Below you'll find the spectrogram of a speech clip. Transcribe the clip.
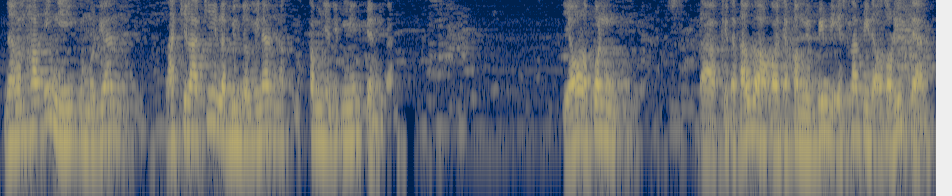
dalam hal ini kemudian laki-laki lebih dominan akan menjadi pemimpin kan? Ya walaupun uh, kita tahu bahwa konsep pemimpin di Islam tidak otoriter.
